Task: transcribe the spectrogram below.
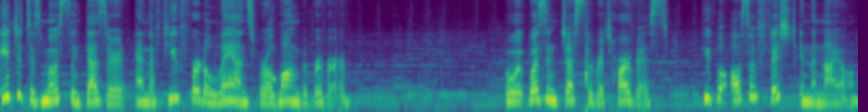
Egypt is mostly desert, and the few fertile lands were along the river. Oh, it wasn't just the rich harvest. People also fished in the Nile.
